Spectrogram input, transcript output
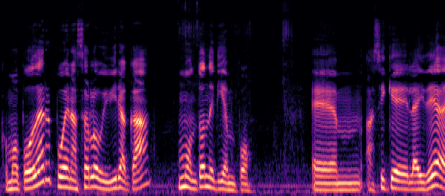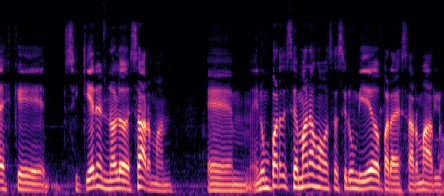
Como poder pueden hacerlo vivir acá un montón de tiempo. Em, así que la idea es que si quieren no lo desarman. Em, en un par de semanas vamos a hacer un video para desarmarlo.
